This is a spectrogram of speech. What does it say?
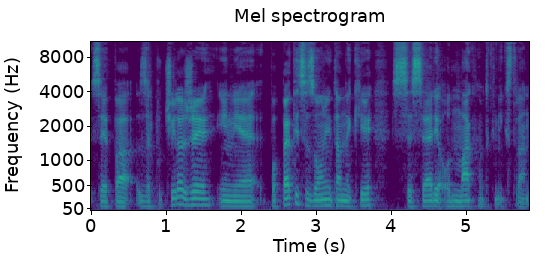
se je pa zaključila že in je po peti sezoni tam nekje se serija odmakne od knjig stran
